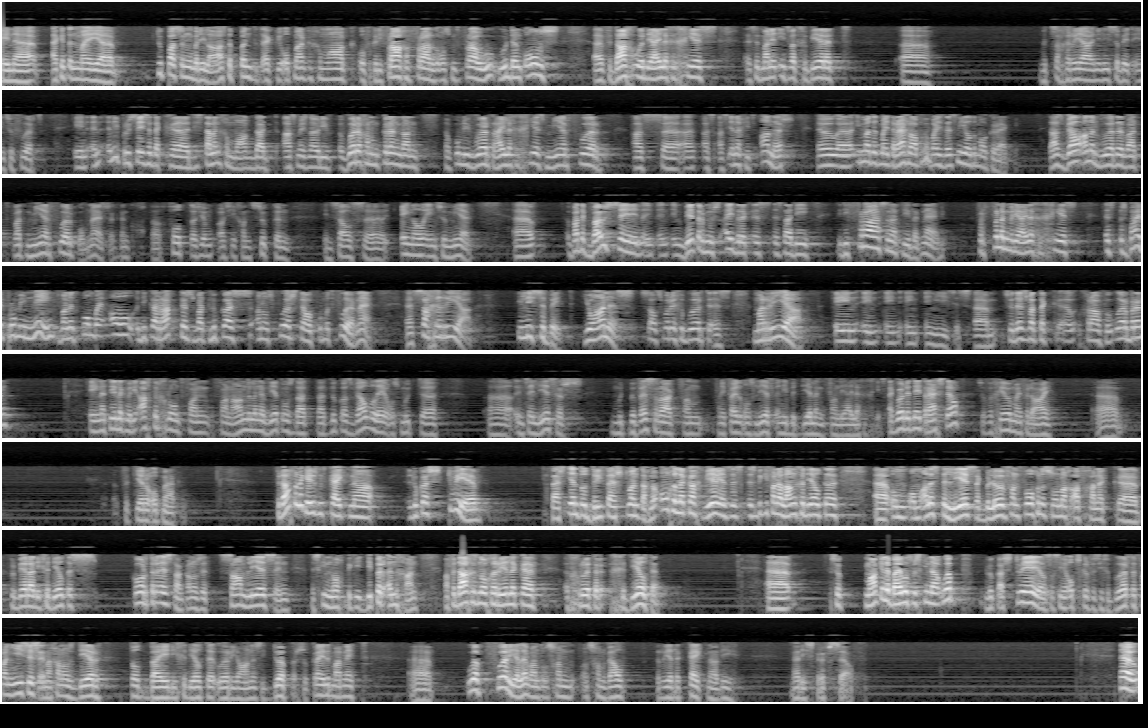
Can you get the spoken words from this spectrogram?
en uh ek het in my uh toepassing by die laaste punt het ek die opmerking gemaak of ek het die vraag gevra dat ons moet vra hoe hoe dink ons uh vandag oor die Heilige Gees? Is dit maar net iets wat gebeur het uh met Sagaria en Elisabet ensovoorts. En in in die proses het ek uh, die stelling gemaak dat as mens nou die woorde gaan omkring dan dan kom die woord Heilige Gees meer voor as uh, as as enigiets anders. Nou uh, iemand het my reg laat gewys dis nie heeltemal korrek nie. Daar's wel ander woorde wat wat meer voorkom, né? Nee, so ek dink uh, God as jy as jy gaan soek en en selfs uh, engel en so meer. Uh wat ek wou sê en en en beter moes uitdruk is is dat die die, die frase natuurlik, né? Nee, vervulling met die Heilige Gees is is baie prominent want dit kom by al die karakters wat Lukas aan ons voorstel, kom dit voor, né? Nee. Sagaria, Elisabet, Johannes, selfs voor die geboorte is, Maria en en en en en Jesus. Ehm um, so dis wat ek uh, graag wil oorbring. En natuurlik met die agtergrond van van Handelinge weet ons dat dat Lukas wel wil hê ons moet uh uh in sy lesers moet bewus raak van van die feit dat ons leef in die bedeling van die Heilige Gees. Ek wou dit net regstel, so vergewe my vir daai uh verkeerde opmerking. Vandag wil ek hê ons moet kyk na Lukas 2 vers 1 tot 3 vers 20. Nou ongelukkig weer eens is is bietjie van 'n lang gedeelte uh om om alles te lees. Ek beloof van volgende Sondag af gaan ek uh probeer dat die gedeeltes korter is, dan kan ons dit saam lees en miskien nog bietjie dieper ingaan. Maar vandag is nog 'n redelike 'n groter gedeelte. Uh so maak julle Bybels miskien daar oop. Lukas 2, jy sal sien die opskrif is die geboorte van Jesus en dan gaan ons deur tot by die gedeelte oor Johannes die Doper. So kry dit maar net uh oop voor julle want ons gaan ons gaan wel redelik kyk na die na die skrif self. Nou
